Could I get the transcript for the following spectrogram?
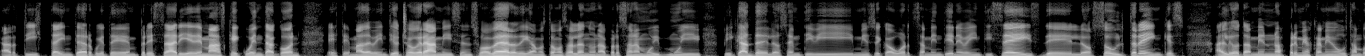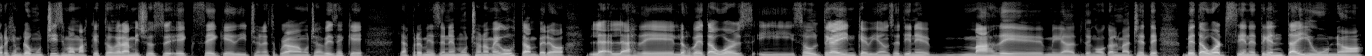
artista, intérprete, empresaria y demás, que cuenta con este, más de 28 Grammys en su haber, digamos, estamos hablando de una persona muy, muy picante, de los MTV Music Awards también tiene 26, de los Soul Train, que es algo también, unos premios que a mí me gustan, por ejemplo, muchísimo más que estos Grammys, yo sé, sé que he dicho en este programa muchas veces que las premiaciones mucho no me gustan, pero la- las de los Beta Awards y Soul Train, que Beyoncé tiene más de, mira, tengo acá el machete, Beta Awards tiene 31, o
